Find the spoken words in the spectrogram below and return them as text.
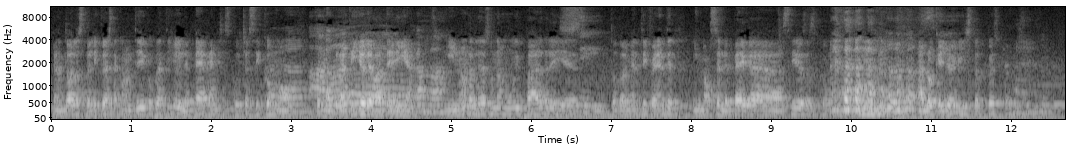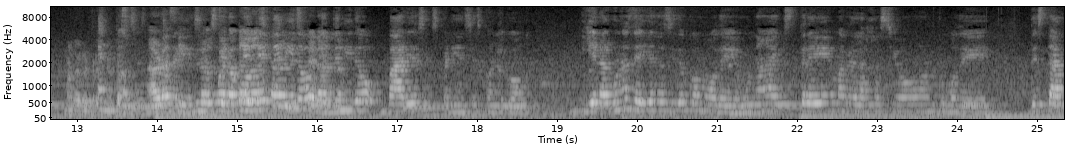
pero en todas las películas está con el típico platillo y le pegan y se escucha así como, Ajá. como Ah. platillo de batería. Ajá. Y no, en realidad suena muy padre y es Sí. totalmente diferente y no se le pega así, o sea, es como a lo que yo he visto, pues, pero mala representación. Entonces, Ahora sí, los que bueno, he- todos he, tenido, he tenido varias experiencias con el gong y en algunas de ellas ha sido como de una extrema relajación, como de, de estar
